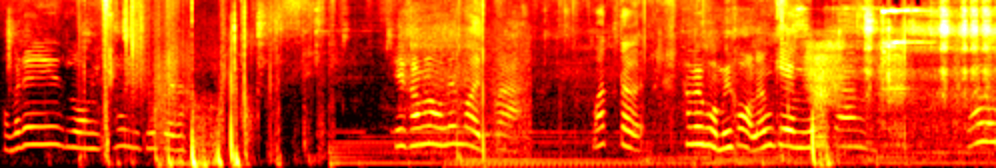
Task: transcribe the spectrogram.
ผมไม่ได้ลงช่องยูทูบเลยนะครับโอเคครับมาลองเล่นหน่อยดีกว่าว่าเติร์ดทำไมผมมีของเริ่มเกมเยอะจังว้าวผม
